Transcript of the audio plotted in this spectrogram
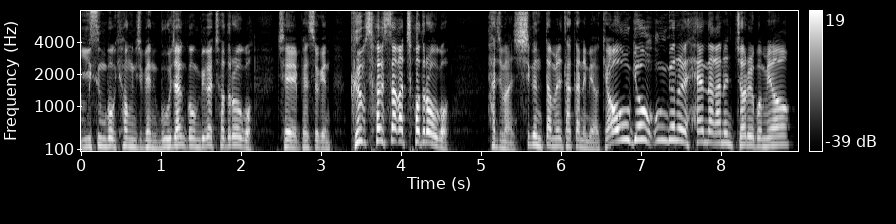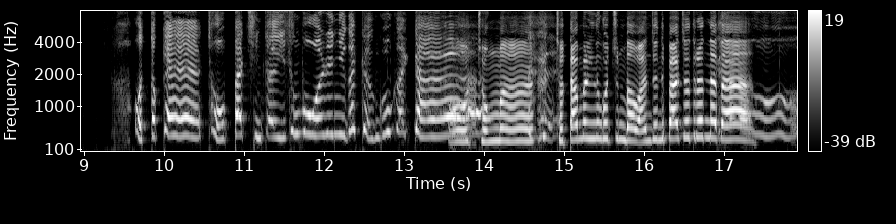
이승복 형 집엔 무장공비가 쳐들어오고 제 뱃속엔 급설사가 쳐들어오고 하지만 식은땀을 닦아내며 겨우겨우 웅변을 해나가는 저를 보며 어떡해. 저 오빠 진짜 이승복 어린이가 된 것 같아. 어 정말 저 땀 흘리는 것 좀 봐 완전히 빠져들었나 봐 어.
